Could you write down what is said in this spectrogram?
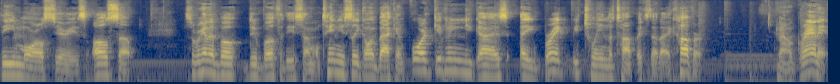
the moral series also. So we're going to both do both of these simultaneously, going back and forth, giving you guys a break between the topics that I cover. Now, granted,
